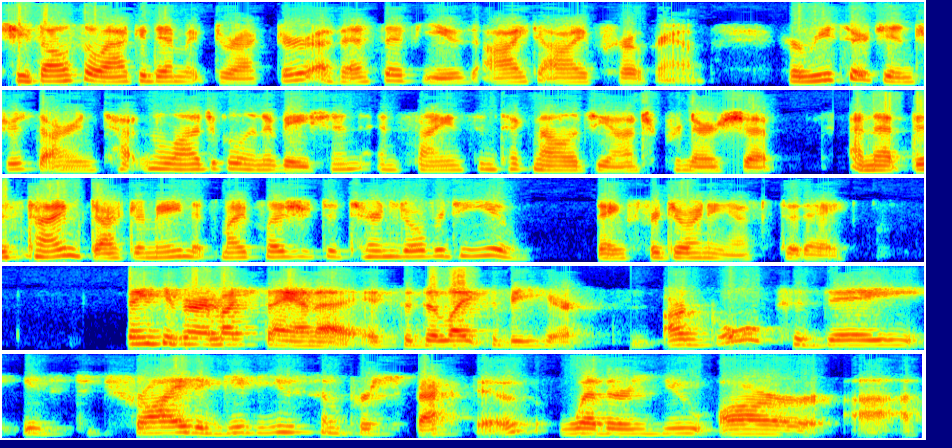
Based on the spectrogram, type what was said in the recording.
She's also academic director of SFU's i2I program. Her research interests are in technological innovation and science and technology entrepreneurship. And at this time, Dr. Maine, it's my pleasure to turn it over to you. Thanks for joining us today. Thank you very much, Diana. It's a delight to be here. Our goal today is to try to give you some perspective, whether you are a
